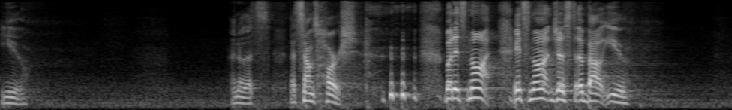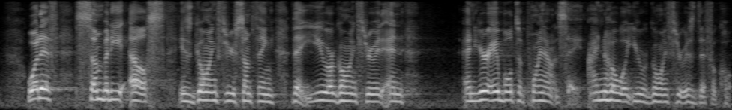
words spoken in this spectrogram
you. I know that's, that sounds harsh, but it's not. It's not just about you. What if somebody else is going through something that you are going through and, and you're able to point out and say, I know what you are going through is difficult.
